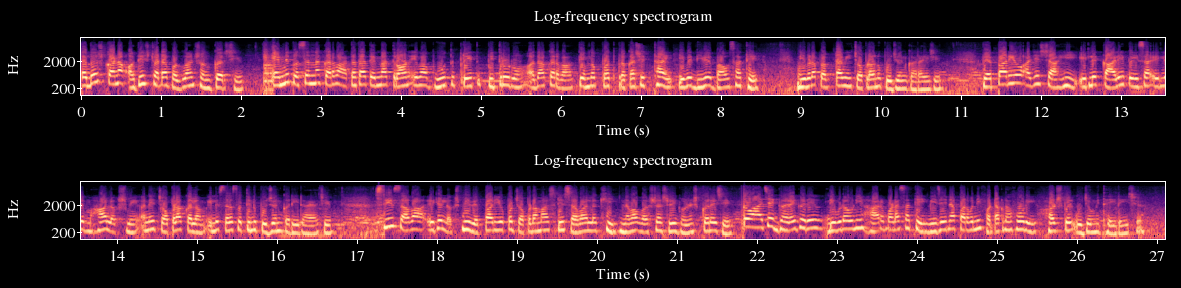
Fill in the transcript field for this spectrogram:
પ્રદોષકાના અધિષ્ઠાતા ભગવાન શંકર છે. એમને પ્રસન્ન કરવા તથા તેમના ત્રણ એવા ભૂત, પ્રેત, પિતૃ ઋણ અદા કરવા તેમનો પથ પ્રકાશિત થાય એવે દિવ્ય ભાવ સાથે દીવડા પ્રગટાવી ચોપડાનું પૂજન કરાય છે. વેપારીઓ આજે શાહી એટલે કાળી પૈસા એટલે મહાલક્ષ્મી અને ચોપડા કલમ એટલે સરસ્વતીનું પૂજન કરી રહ્યા છે. શ્રી સવા એટલે લક્ષ્મી વેપારીઓ પર ચોપડામાં શ્રી સવા લખી નવા વર્ષના શ્રી ગણેશ કરે છે. તો આજે ઘરે ઘરે દીવડાઓની હારપાડા સાથે વિજયના પર્વની ફટાકડા ફોડી હર્ષભેર ઉજવણી થઈ રહી છે.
